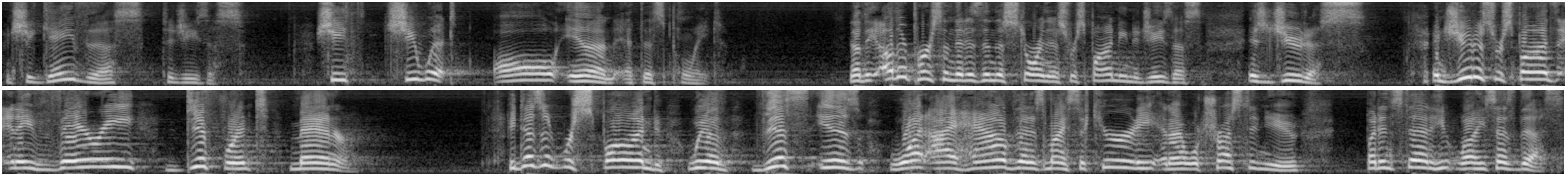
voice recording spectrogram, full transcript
And she gave this to Jesus. She, she went all in at this point. Now, the other person that is in the story that's responding to Jesus is Judas. And Judas responds in a very different manner. He doesn't respond with, This is what I have that is my security, and I will trust in you. But instead, he, well, he says this.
